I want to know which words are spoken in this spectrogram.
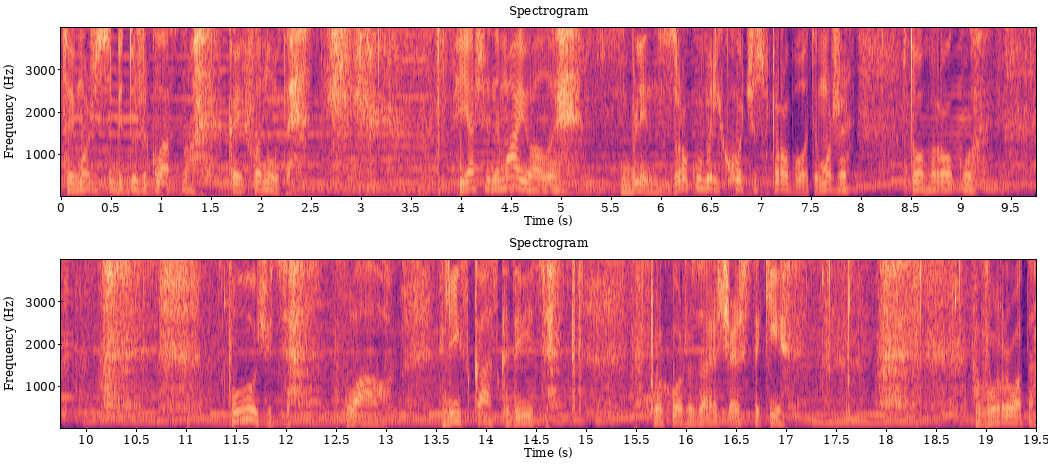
той може собі дуже класно кайфанути. Я ще не маю, але блін, з року в рік хочу спробувати. Може того року получиться. Вау! Ліс казка, дивіться. Проходжу зараз через такі ворота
